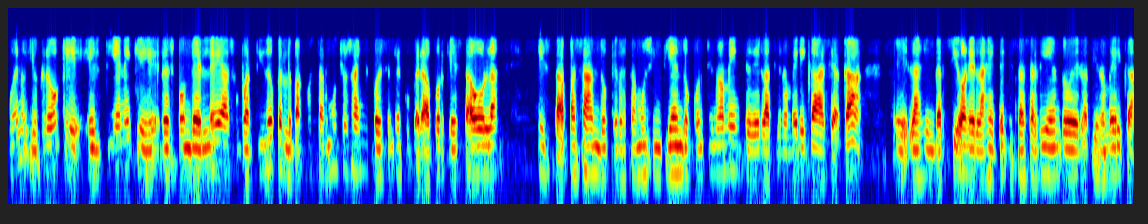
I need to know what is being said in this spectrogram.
bueno yo creo que él tiene que responderle a su partido pero le va a costar muchos años poderse recuperar porque esta ola está pasando que lo estamos sintiendo continuamente de Latinoamérica hacia acá. Eh, las inversiones, la gente que está saliendo de Latinoamérica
